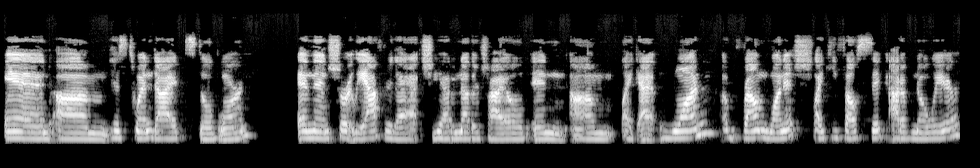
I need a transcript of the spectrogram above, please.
and um, his twin died stillborn. And then shortly after that, she had another child. And um, like at one, around one ish, like he fell sick out of nowhere.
